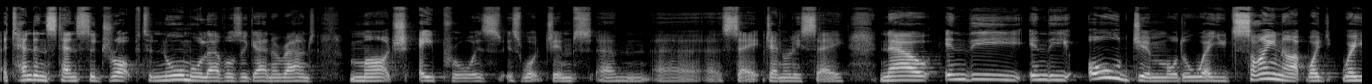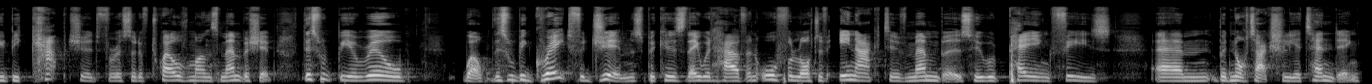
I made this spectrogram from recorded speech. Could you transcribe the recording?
attendance tends to drop to normal levels again around March, April is, is what gyms um, uh, say generally say. Now, in the in the old gym model where you'd sign up, where, where you'd be captured for a sort of 12 months membership, this would be a real well, this would be great for gyms because they would have an awful lot of inactive members who were paying fees um, but not actually attending.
